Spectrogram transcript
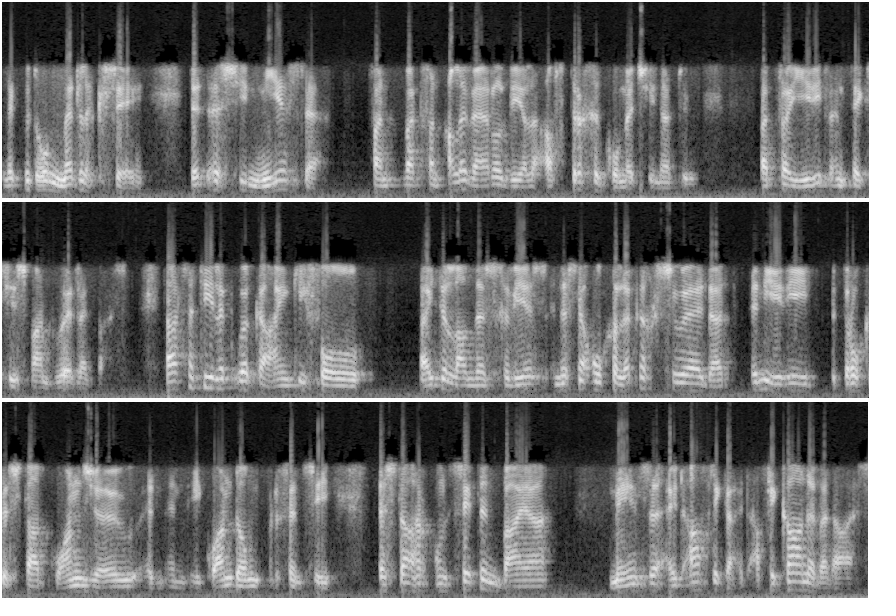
En ek moet onmiddellik sê, dit is Chinese van wat van alle wêrelddele af teruggekom het China toe wat vir hierdie infeksies verantwoordelik was. Daar's natuurlik ook 'n handjie vol buitelanders gewees en dit is nou ongelukkig so dat in hierdie betrokke stad Guangzhou in in die Guangdong provinsie is daar ontsettend baie mense uit Afrika, uit Afrikaner wat daar is.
